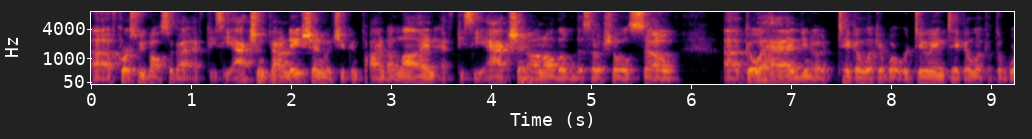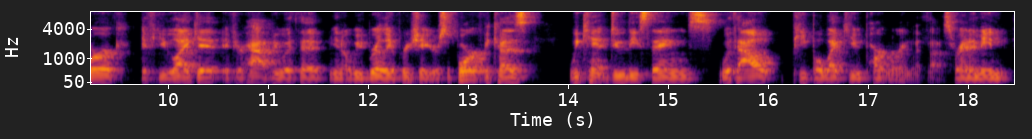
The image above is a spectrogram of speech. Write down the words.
Uh, of course, we've also got FPC Action Foundation, which you can find online, FPC Action on all of the socials. So uh, go ahead, you know, take a look at what we're doing, take a look at the work. If you like it, if you're happy with it, you know, we'd really appreciate your support because we can't do these things without people like you partnering with us, right? I mean,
